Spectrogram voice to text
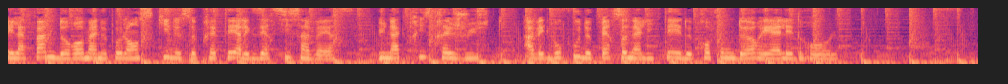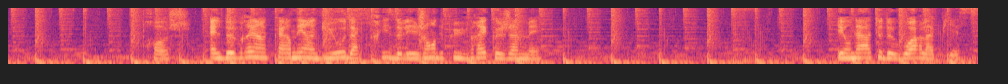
Et la femme de Roman Polanski de se prêter à l'exercice inverse, une actrice très juste, avec beaucoup de personnalité et de profondeur et elle est drôle. Proche, elle devrait incarner un duo d'actrices de légende plus vrai que jamais. Et on a hâte de voir la pièce.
